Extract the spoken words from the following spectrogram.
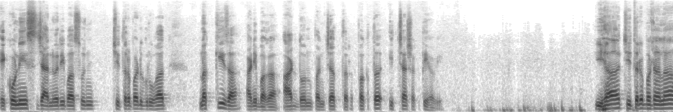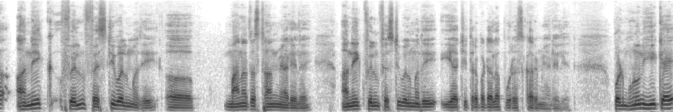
एकोणीस जानेवारीपासून चित्रपटगृहात नक्की जा आणि बघा आठ दोन पंच्याहत्तर फक्त इच्छाशक्ती हवी. ह्या चित्रपटाला अनेक फिल्म फेस्टिवलमध्ये मानाचं स्थान मिळालेलं आहे. अनेक फिल्म फेस्टिवलमध्ये या चित्रपटाला पुरस्कार मिळालेले आहेत. पण म्हणून ही काय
